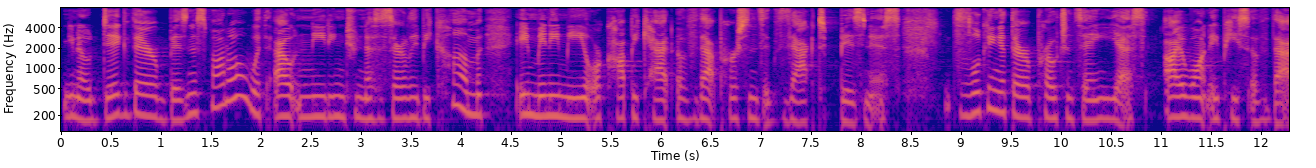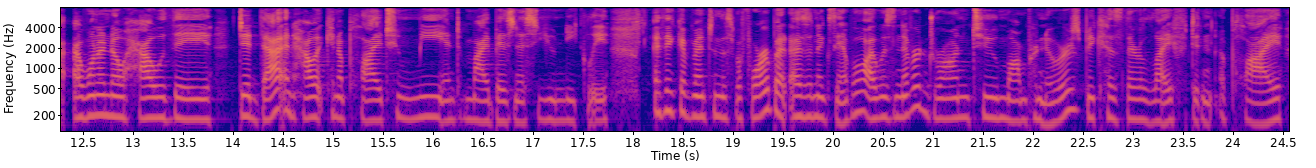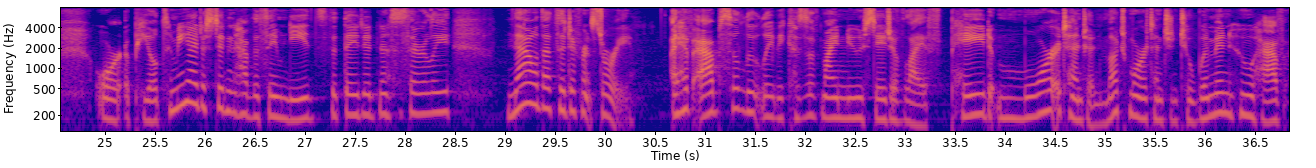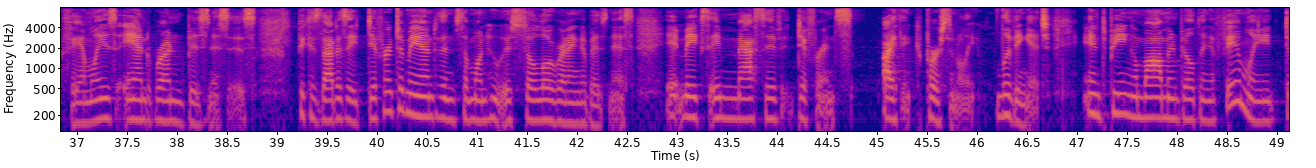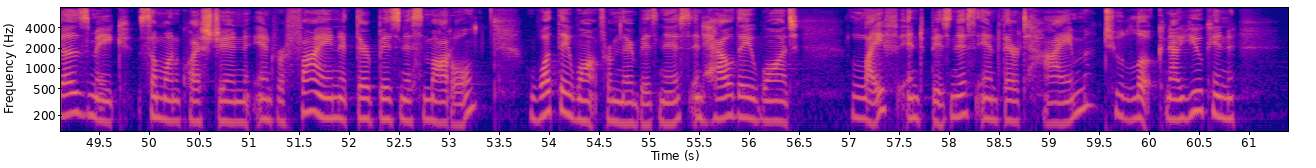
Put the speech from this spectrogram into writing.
you know, dig their business model without needing to necessarily become a mini me or copycat of that person's exact business. It's looking at their approach and saying, yes, I want a piece of that. I want to know how they did that and how it can apply to me and my business uniquely. I think I've mentioned this before, but as an example, I was never drawn to mompreneurs because their life didn't apply or appeal to me. I just didn't have the same needs that they did necessarily. Now that's a different story. I have absolutely, because of my new stage of life, paid more attention, much more attention to women who have families and run businesses, because that is a different demand than someone who is solo running a business. It makes a massive difference, I think, personally, living it. And being a mom and building a family does make someone question and refine their business model, what they want from their business, and how they want life and business and their time to look. Now you can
